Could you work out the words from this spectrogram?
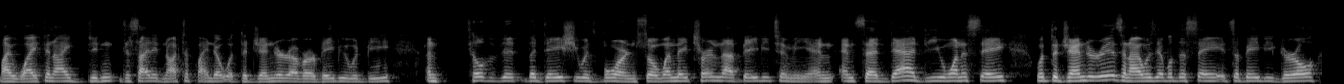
my wife and I didn't decided not to find out what the gender of our baby would be till the, the day she was born. So when they turned that baby to me and, and said, Dad, do you want to say what the gender is? And I was able to say it's a baby girl.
